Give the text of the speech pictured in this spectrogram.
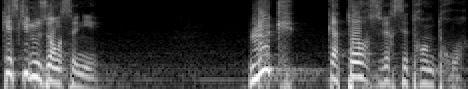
qu'est-ce qu'il nous a enseigné? Luc 14, verset 33.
